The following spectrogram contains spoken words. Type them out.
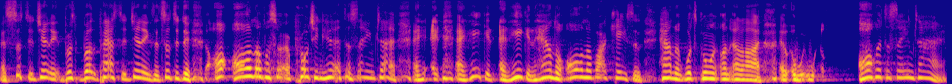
and Sister Jennings, brother Pastor Jennings, and Sister Jennings, all, all of us are approaching him at the same time, and, and, and he can and he can handle all of our cases, handle what's going on in our life, all at the same time.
